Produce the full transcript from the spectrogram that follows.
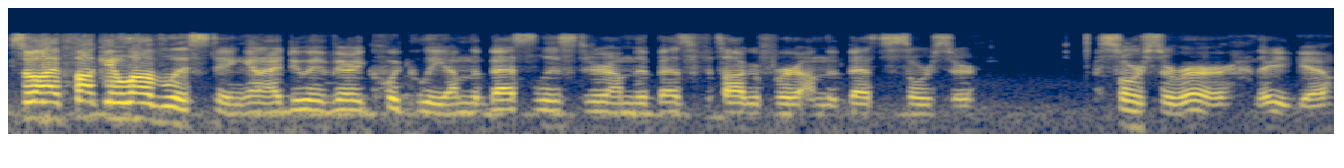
so I fucking love listing and I do it very quickly. I'm the best lister, I'm the best photographer, I'm the best sorcerer. Sorcerer, there you go.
